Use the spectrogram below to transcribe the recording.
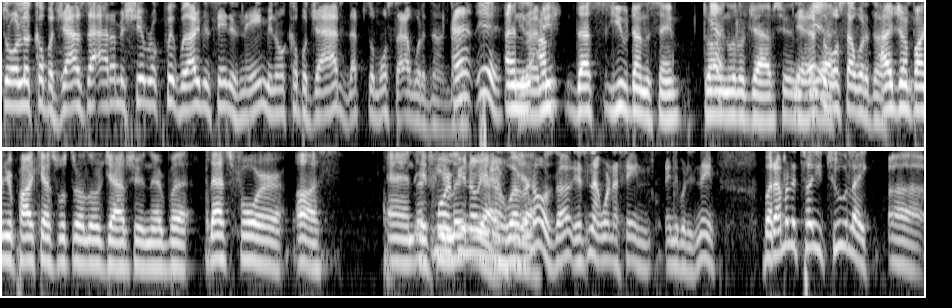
throw a little couple jabs at him and shit real quick without even saying his name. You know, a couple jabs. That's the most that I would have done. dog. And, yeah, And You know what I I'm, mean? that's you've done the same, throwing Yeah. little jabs here. And Yeah, there. that's the most I would've done. I jump on your podcast, we'll throw little jabs here and there, but that's for us. And That's if more you, if you li- know, you know. whoever yeah. knows, dog. It's not. We're not saying anybody's name, but I'm gonna tell you too. Like uh,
